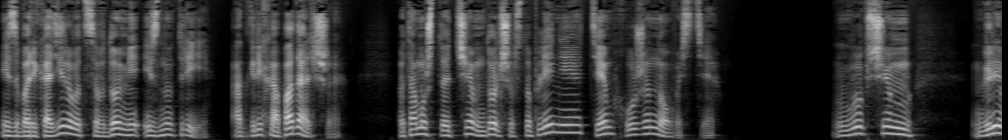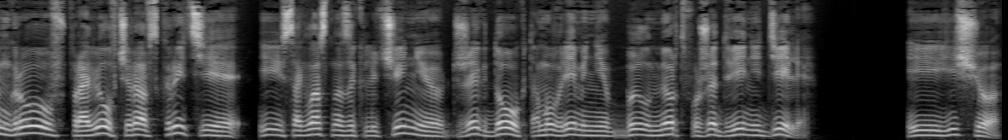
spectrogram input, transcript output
и забаррикадироваться в доме изнутри, от греха подальше. Потому что чем дольше вступление, тем хуже новости. В общем, Грим Гроув провел вчера вскрытие, и, согласно заключению, Джек Доу к тому времени был мертв уже две недели. И еще...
